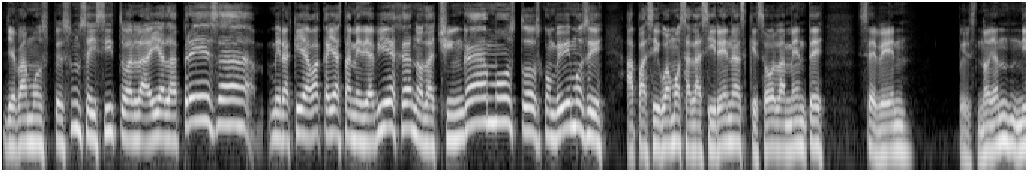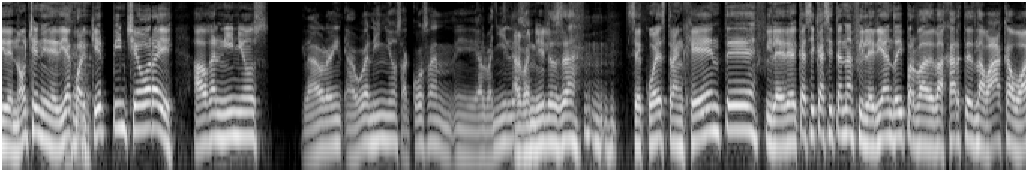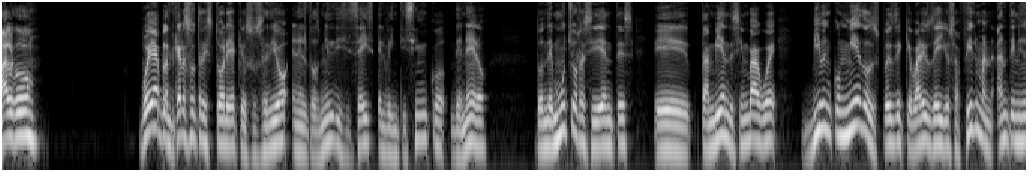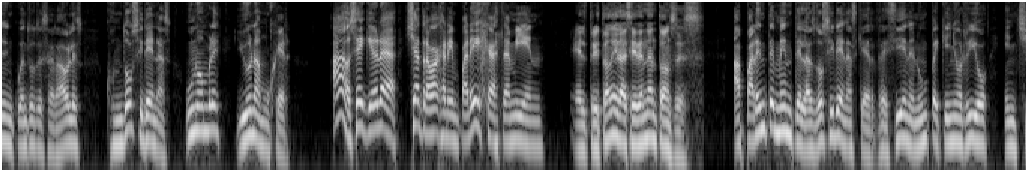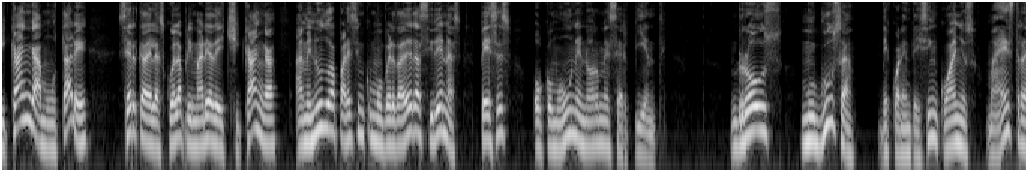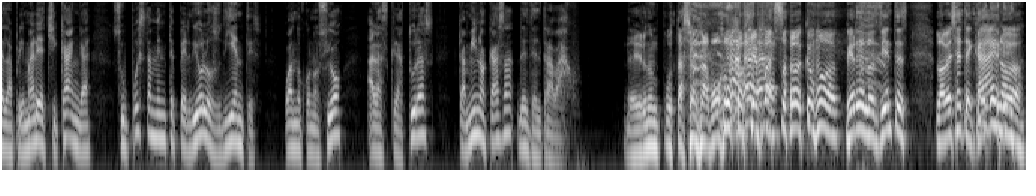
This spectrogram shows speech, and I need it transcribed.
Llevamos pues un seisito ahí a la presa. Mira, aquella vaca ya está media vieja, nos la chingamos, todos convivimos y apaciguamos a las sirenas que solamente se ven, pues no, ya ni de noche ni de día, cualquier pinche hora y ahogan niños. Claro, ahogan niños, acosan eh, albañiles. Albañiles, o sea, secuestran gente, casi casi te andan filereando ahí para bajarte la vaca o algo. Voy a platicarles otra historia que sucedió en el 2016, el 25 de enero, donde muchos residentes, eh, también de Zimbabue, viven con miedo después de que varios de ellos afirman han tenido encuentros desagradables con dos sirenas, un hombre y una mujer. Ah, o sea que ahora ya trabajan en parejas también. El tritón y la sirena entonces. Aparentemente las dos sirenas que residen en un pequeño río en Chikanga, Mutare, cerca de la escuela primaria de Chikanga, a menudo aparecen como verdaderas sirenas, peces o como una enorme serpiente. Rose Mugusa, de 45 años, maestra de la primaria Chikanga, supuestamente perdió los dientes cuando conoció a las criaturas camino a casa desde el trabajo. Le dieron un putazo en la boca. ¿Qué pasó? ¿Cómo pierdes los dientes? ¿Lo ves se te caen o...?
